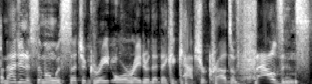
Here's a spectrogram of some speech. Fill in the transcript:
Imagine if someone was such a great orator that they could capture crowds of thousands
